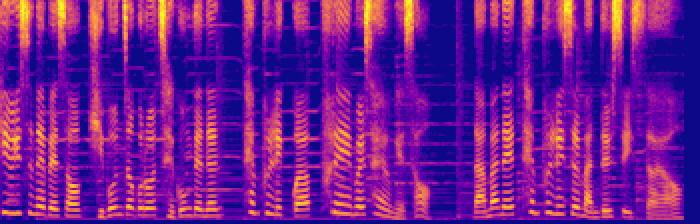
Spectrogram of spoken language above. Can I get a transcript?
키위스냅에서 기본적으로 제공되는 템플릿과 프레임을 사용해서 나만의 템플릿을 만들 수 있어요.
